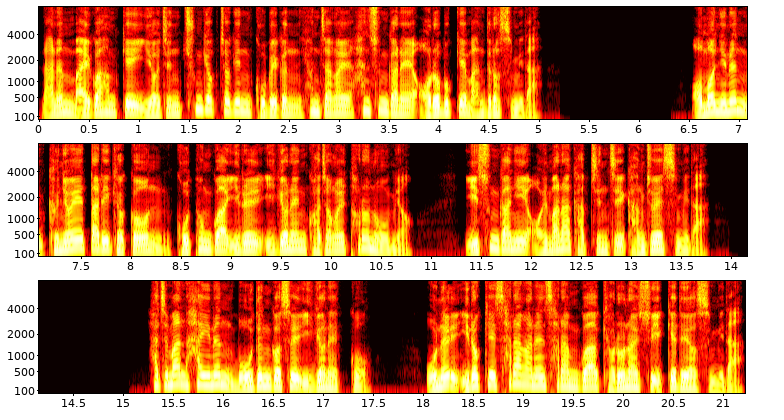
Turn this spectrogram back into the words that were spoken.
라는 말과 함께 이어진 충격적인 고백은 현장을 한순간에 얼어붙게 만들었습니다. 어머니는 그녀의 딸이 겪어온 고통과 이를 이겨낸 과정을 털어놓으며 이 순간이 얼마나 값진지 강조했습니다. 하지만 하인은 모든 것을 이겨냈고 오늘 이렇게 사랑하는 사람과 결혼할 수 있게 되었습니다.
